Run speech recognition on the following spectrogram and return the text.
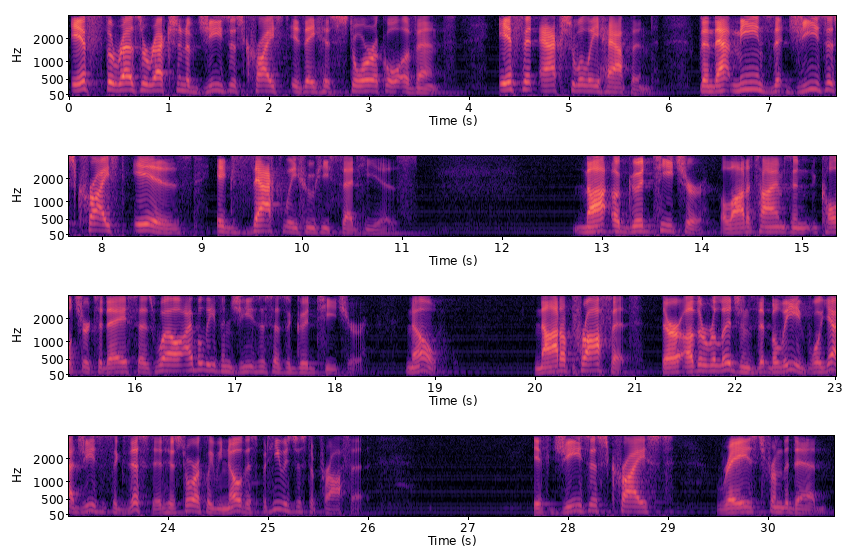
If the resurrection of Jesus Christ is a historical event, if it actually happened, then that means that Jesus Christ is exactly who he said he is not a good teacher. A lot of times in culture today says, well, I believe in Jesus as a good teacher. No, not a prophet. There are other religions that believe, well, yeah, Jesus existed. Historically, we know this, but he was just a prophet. If Jesus Christ raised from the dead,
